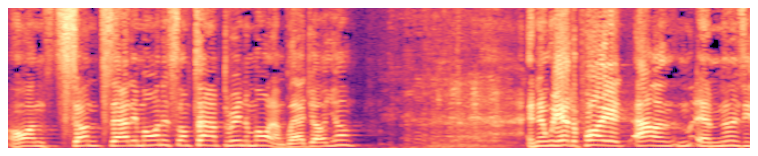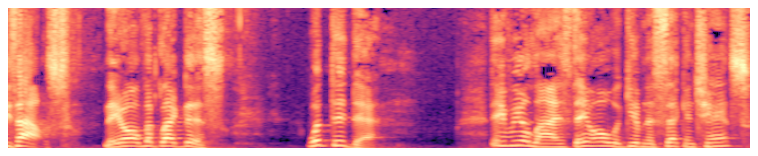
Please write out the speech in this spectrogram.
on sun, Saturday morning, sometime 3 in the morning. I'm glad y'all young. and then we had the party at Alan and Lindsay's house. They all looked like this. What did that? They realized they all were given a second chance.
